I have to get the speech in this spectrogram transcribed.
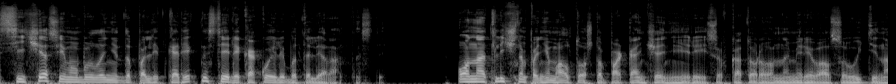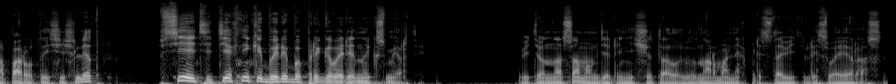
Сейчас ему было не до политкорректности или какой-либо толерантности. Он отлично понимал то, что по окончании рейса, в который он намеревался уйти на пару тысяч лет, все эти техники были бы приговорены к смерти. Ведь он на самом деле не считал их за нормальных представителей своей расы.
